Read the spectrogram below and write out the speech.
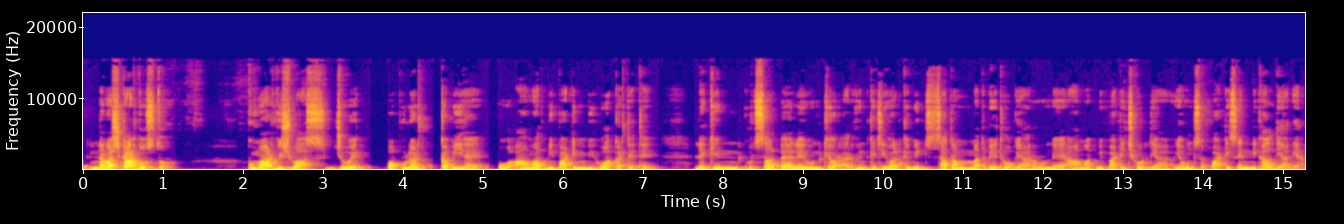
नमस्कार दोस्तों। कुमार विश्वास, जो एक पॉपुलर कवि है, वो आम आदमी पार्टी में भी हुआ करते थे, लेकिन कुछ साल पहले उनके और अरविंद केजरीवाल के बीच ज़्यादा मतभेद हो गया और उन्हें आम आदमी पार्टी छोड़ दिया या उनसे पार्टी से निकाल दिया गया।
